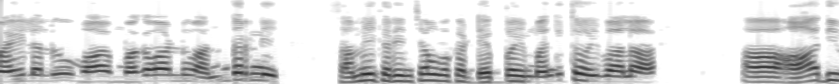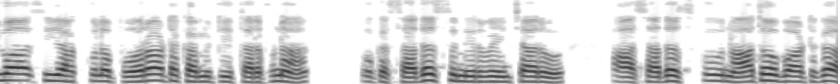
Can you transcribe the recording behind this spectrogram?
మహిళలు వా మగవాళ్ళు అందరినీ సమీకరించాం. ఒక డెబ్బై మందితో ఇవాళ ఆదివాసీ హక్కుల పోరాట కమిటీ తరఫున ఒక సదస్సు నిర్వహించారు. ఆ సదస్సుకు నాతో పాటుగా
